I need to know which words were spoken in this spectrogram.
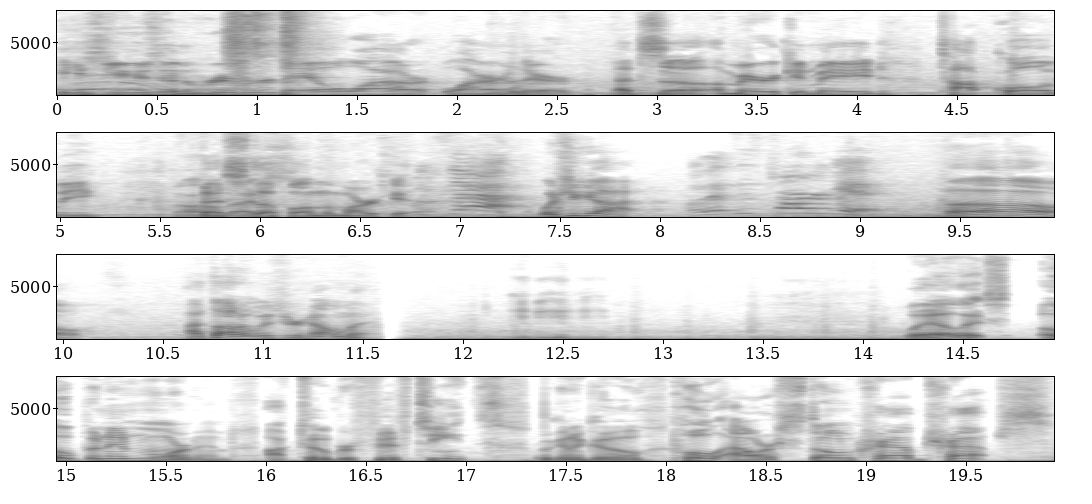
he's using Riverdale wire wire there. That's uh, American made, top quality, Oh, best stuff on the market. What's that? What you got? Oh, that's his target. Oh, I thought it was your helmet. well, it's opening morning, October 15th. We're going to go pull our stone crab traps.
